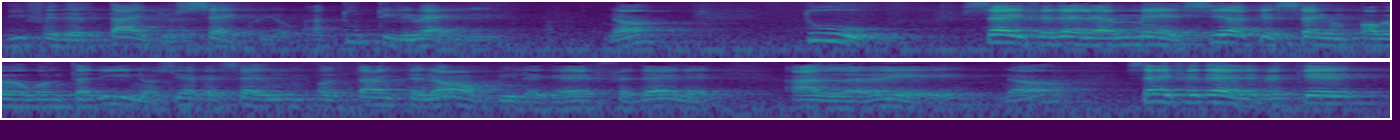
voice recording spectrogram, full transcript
di fedeltà e di ossequio a tutti i livelli, no? tu sei fedele a me sia che sei un povero contadino, sia che sei un importante nobile che è fedele al re, no? Sei fedele perché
